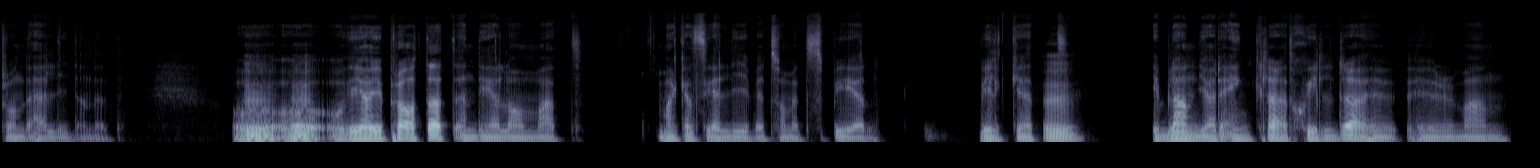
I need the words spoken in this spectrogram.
från det här lidandet. Och, Mm, mm. och, och Vi har ju pratat en del om att man kan se livet som ett spel. Vilket Mm. ibland gör det enklare att skildra hur, hur man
